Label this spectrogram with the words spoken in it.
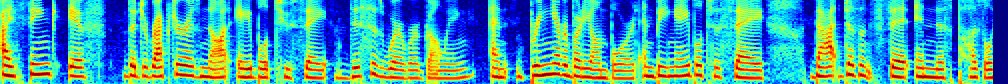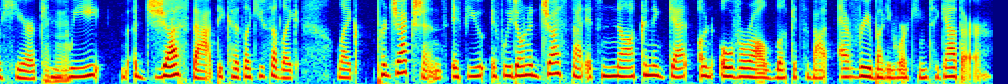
I think if the director is not able to say, this is where we're going, and bringing everybody on board, and being able to say, that doesn't fit in this puzzle here. Can we adjust that? Because, like you said, like like projections, if you if we don't adjust that, it's not going to get an overall look. It's about everybody working together.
